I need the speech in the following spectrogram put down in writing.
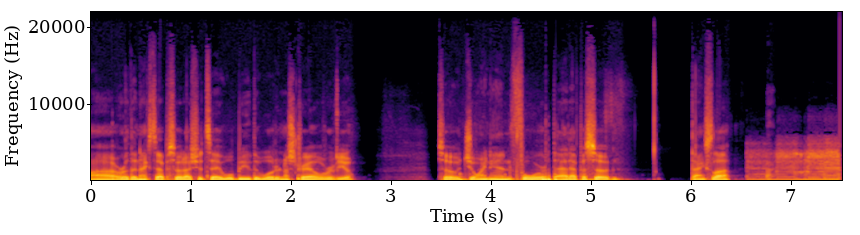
uh, or the next episode, I should say, will be the Wilderness Trail review. So, join in for that episode. Thanks a lot.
